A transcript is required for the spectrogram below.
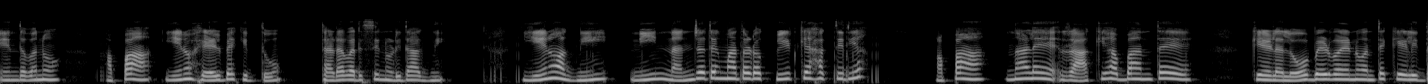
ಎಂದವನು. ಅಪ್ಪ, ಏನೋ ಹೇಳಬೇಕಿತ್ತು. ತಡವರಿಸಿ ನುಡಿದ ಅಗ್ನಿ. ಏನೋ ಅಗ್ನಿ, ನೀನು ನನ್ನ ಜೊತೆಗೆ ಮಾತಾಡೋಕೆ ಪೀಠಕ್ಕೆ ಹಾಕ್ತಿದ್ಯಾ? ಅಪ್ಪ, ನಾಳೆ ರಾಖಿ ಹಬ್ಬ ಅಂತೆ ಕೇಳಲೋ ಬೇಡವೋ ಎನ್ನುವಂತೆ ಕೇಳಿದ್ದ.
